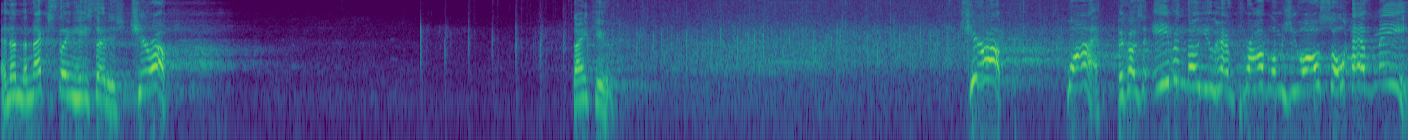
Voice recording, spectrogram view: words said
And then the next thing he said is, Cheer up. Thank you. Cheer up. Why? Because even though you have problems, you also have me.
